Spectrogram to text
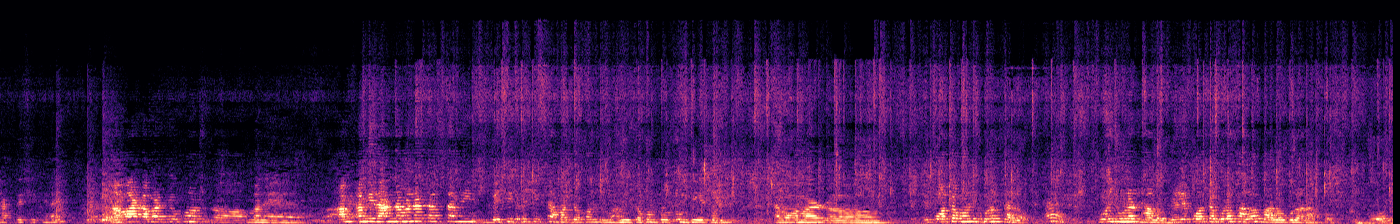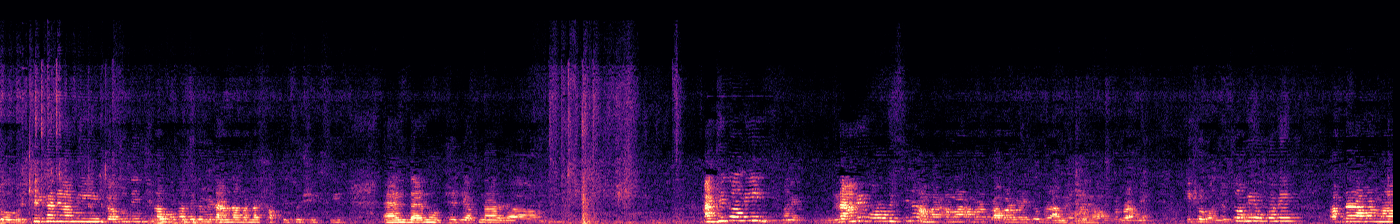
থাকতে শিখি নাই। আমার আবার যখন মানে আমি আমি রান্না বান্নার কাজটা আমি বেসিক্যালি শিখছি। আমার যখন, আমি যখন প্রথম বিয়ে করি এবং আমার পচা মরিচগুলো ফেলো হ্যাঁ? মরিচগুলো ঢালো ঢেলে পচাগুলো ভালো, ভালোগুলো রাখো। তো সেখানে আমি যতদিন ছিলাম ওখান থেকে আমি রান্না বান্না সবকিছু শিখছি। অ্যান্ড দেন হচ্ছে যে আপনার আর যেহেতু আমি মানে গ্রামে বড় হয়েছি না, আমার আমার আমার বাবার বাড়ি তো গ্রামে মানে গ্রামে, কিশোরগঞ্জে। তো আমি ওখানে আপনার আমার মা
